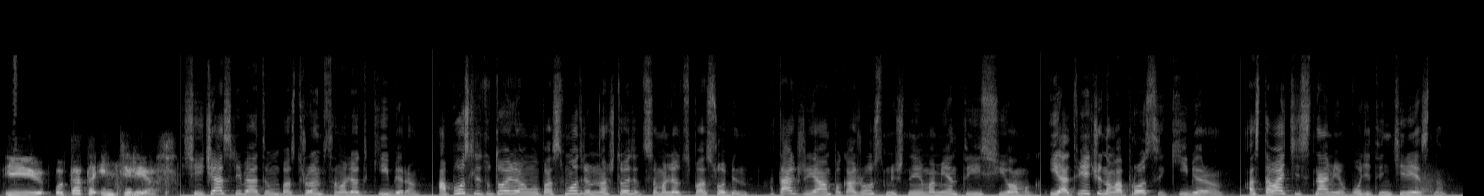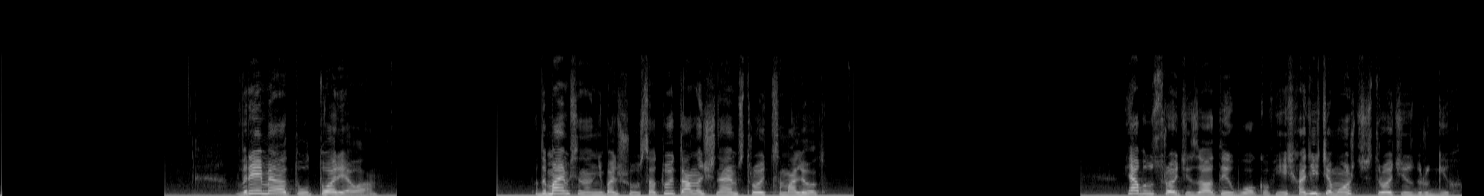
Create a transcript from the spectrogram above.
И вот это интерес. Сейчас, ребята, мы построим самолет Кибера. А после туториала мы посмотрим, на что этот самолет способен. А также я вам покажу смешные моменты из съемок. И отвечу на вопросы Кибера. Оставайтесь с нами, будет интересно. Время туториала. Поднимаемся на небольшую высоту и там начинаем строить самолет. Я буду строить из золотых блоков. Если хотите, можете строить из других.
